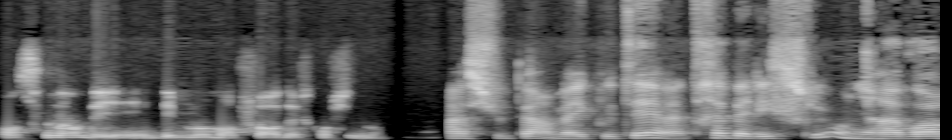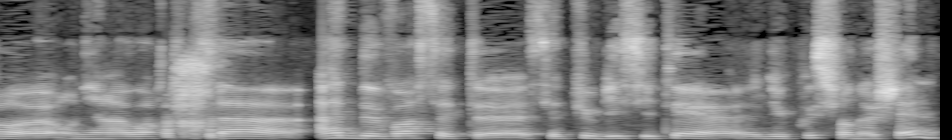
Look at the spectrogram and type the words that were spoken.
pense, l'un des moments forts de ce confinement. Ah super, bah écoutez, très belle exclu. On ira voir, on ira voir tout ça. Hâte de voir cette, cette publicité du coup sur nos chaînes.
